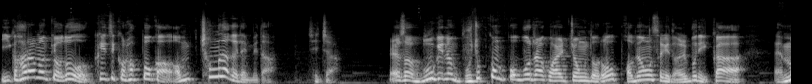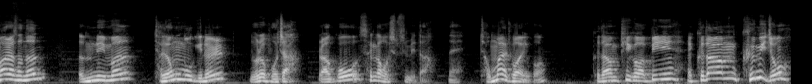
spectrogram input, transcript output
이거 하나만 껴도 크리티컬 확보가 엄청나게 됩니다. 진짜. 그래서 무기는 무조건 뽑으라고 할 정도로 범용성이 넓으니까 웬만해서는 음림은 저형 무기를 노려보자 라고 생각하고 싶습니다. 네, 정말 좋아 이거. 그 다음 픽업이, 그 다음 금이죠.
